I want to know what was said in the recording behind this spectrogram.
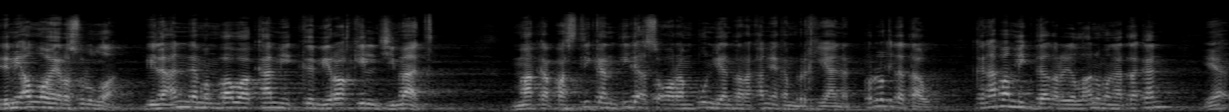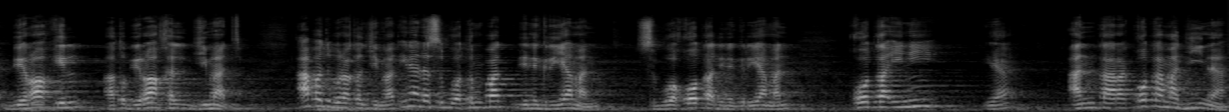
Demi Allah ya Rasulullah, bila Anda membawa kami ke Birakil Jimat, maka pastikan tidak seorang pun di antara kami akan berkhianat. Perlu kita tahu, kenapa Migdal radhiyallahu anhu mengatakan ya birakil atau birakal jimat. Apa itu Burakal Jimat? Ini ada sebuah tempat di negeri Yaman, sebuah kota di negeri Yaman. Kota ini ya antara kota Madinah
